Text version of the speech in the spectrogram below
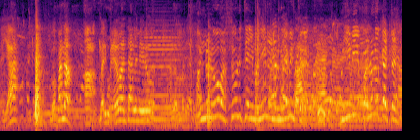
అయ్యా. గోపన్న మరి ఇప్పుడు ఏమంటారు మీరు. పన్నులు వసూలు చేయమని నన్ను నియమించారు మీ మీ పన్నులు కట్టండి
